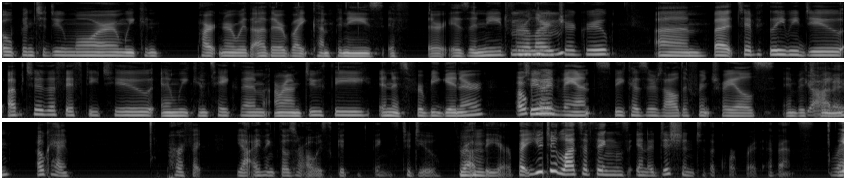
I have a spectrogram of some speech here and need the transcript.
open to do more, and we can partner with other bike companies if there is a need for a Mhm. larger group. Um, but typically, we do up to the 52, and we can take them around Duthie, and it's for beginner to okay. advance because there's all different trails in between. Okay. Perfect. Yeah, I think those are always good things to do throughout Mhm. the year. But you do lots of things in addition to the corporate events, right?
